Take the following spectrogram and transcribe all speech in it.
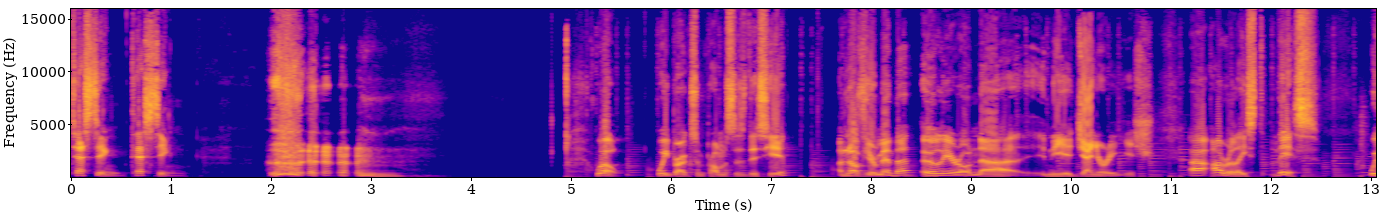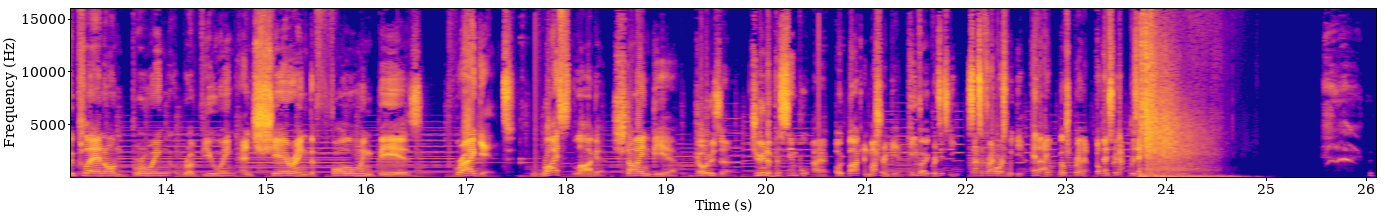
Testing, testing. well, we broke some promises this year. I don't know if you remember, earlier on uh, in the year, January ish, uh, I released this. We plan on brewing, reviewing, and sharing the following beers Braggot, Rice Lager, Stein Beer, Gose, Juniper Simple Ale, Oak Bark and Mushroom Beer, Pivo, Grodziskie, Sassafras Forest Beer, Head Ale, Welsh Brown Ale,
